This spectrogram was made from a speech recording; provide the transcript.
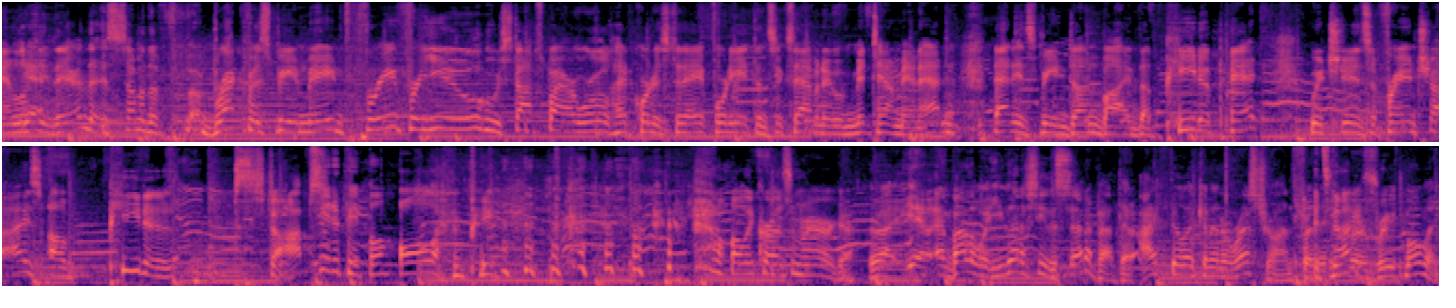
And looky there, there's some of the f- uh, breakfast being made free for you who stops by our world headquarters today, 48th and 6th Avenue in Midtown Manhattan. That is being done by the Pita Pit, which is a franchise of pita stops. Pita people. All, all across America. Right, yeah, and by the way, you got to see the setup out there. I feel like I'm in a restaurant for, It's for nice. a brief moment.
